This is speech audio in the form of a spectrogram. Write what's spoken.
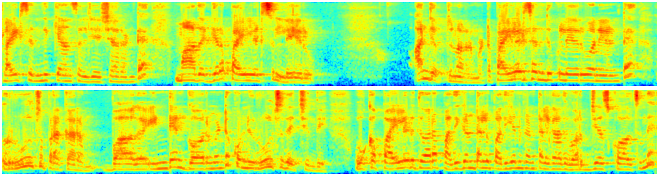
ఫ్లైట్స్ ఎందుకు క్యాన్సిల్ చేశారంటే మా దగ్గర పైలట్స్ లేరు. అని చెప్తున్నారనమాట పైలట్స్ ఎందుకు లేరు అని అంటే రూల్స్ ప్రకారం బాగా ఇండియన్ గవర్నమెంట్ కొన్ని రూల్స్ తెచ్చింది. ఒక పైలట్ ద్వారా పది గంటలు పదిహేను గంటలు కాదు వర్క్ చేసుకోవాల్సిందే.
